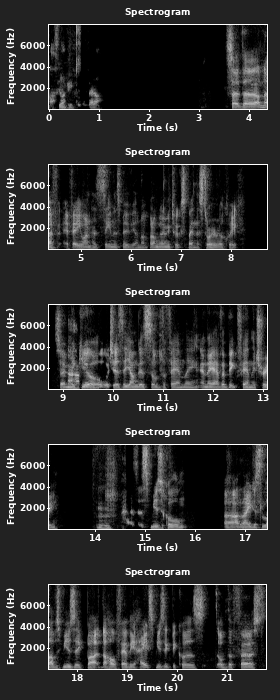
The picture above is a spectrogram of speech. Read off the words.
I feel like it could be better. So the I don't know if, if anyone has seen this movie or not, but I'm going to explain the story real quick. So Uh-huh. Miguel, which is the youngest of the family, and they have a big family tree, Mm-hmm. has this musical. Uh, I don't know. He just loves music, but the whole family hates music because of the first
